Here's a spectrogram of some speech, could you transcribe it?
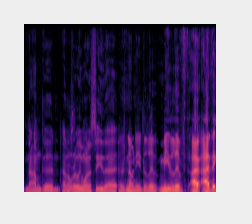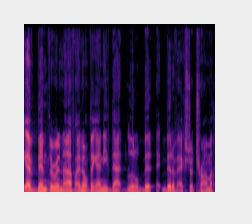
No, I'm good. I don't really want to see that. There's no need to live me live. I, I think I've been through enough. I don't think I need that little bit bit of extra trauma.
